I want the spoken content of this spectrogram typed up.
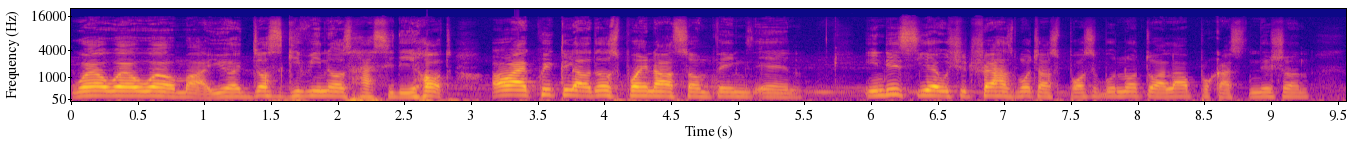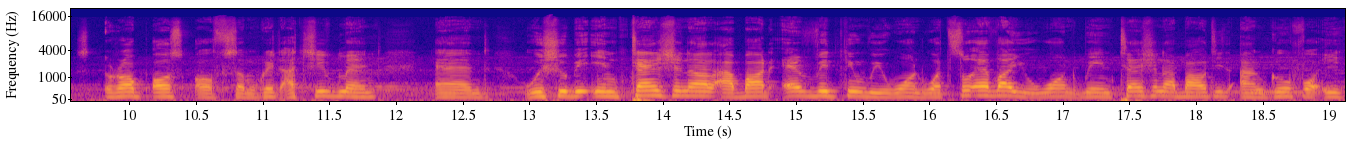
Well, well, well, Ma, you are just giving us Hasidy hot. All right, quickly, I'll just point out some things. And in this year, we should try as much as possible not to allow procrastination rob us of some great achievement and we should be intentional about everything we want. Whatsoever you want be intentional about it and go for it.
